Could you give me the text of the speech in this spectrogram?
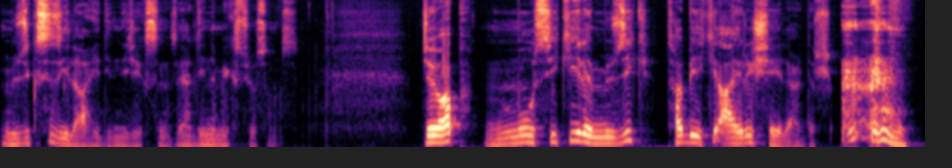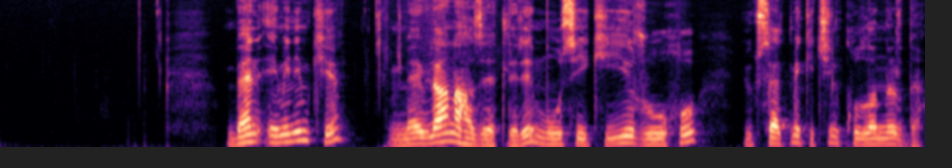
Müziksiz ilahi dinleyeceksiniz eğer dinlemek istiyorsanız. Cevap, musiki ile müzik tabii ki ayrı şeylerdir. ben eminim ki Mevlana Hazretleri musikiyi ruhu yükseltmek için kullanırdı.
